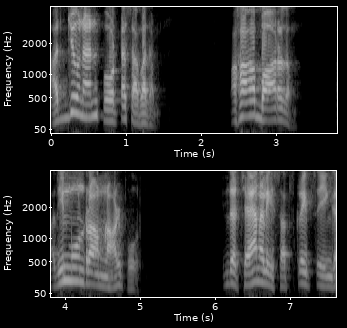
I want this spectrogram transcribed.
அர்ஜுனன் போட்ட சபதம். மகாபாரதம். பதிமூன்றாம் நாள் போர். இந்த சேனலை சப்ஸ்கிரைப் செய்யுங்க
